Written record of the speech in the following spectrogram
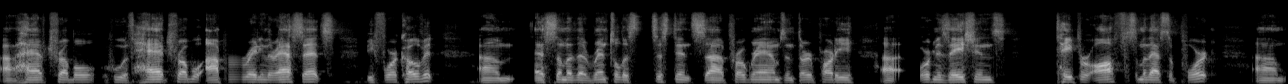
uh, have trouble, who have had trouble operating their assets before COVID, um, as some of the rental assistance uh, programs and third-party uh, organizations taper off some of that support. Um,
